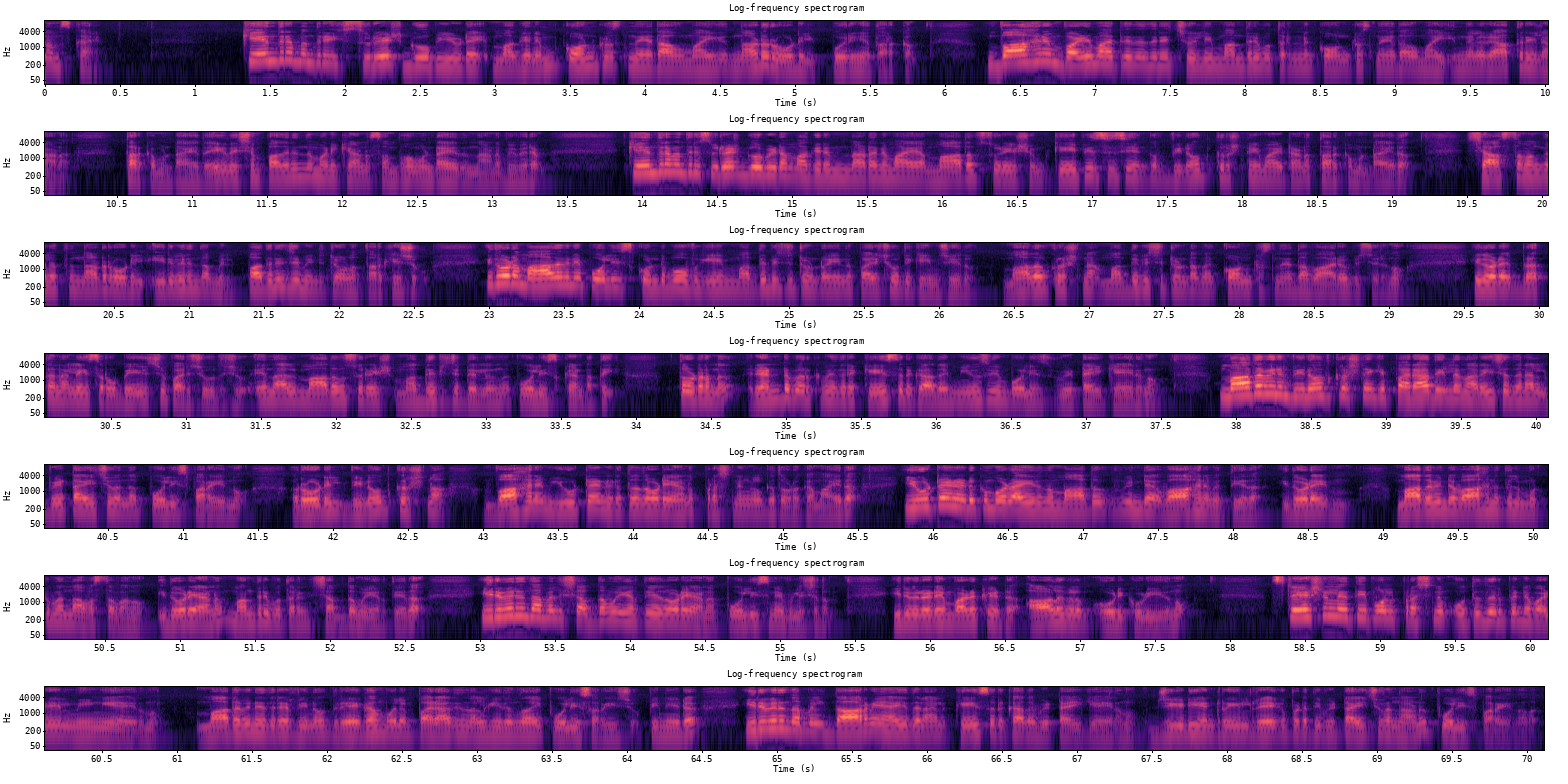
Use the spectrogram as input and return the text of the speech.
നമസ്കാരം. കേന്ദ്രമന്ത്രി സുരേഷ് ഗോപിയുടെ മകനും കോൺഗ്രസ് നേതാവുമായി നടു റോഡിൽ പൊരിഞ്ഞ തർക്കം. വാഹനം വഴിമാറ്റുന്നതിനെ ചൊല്ലി മന്ത്രിപുത്രനും കോൺഗ്രസ് നേതാവുമായി ഇന്നലെ രാത്രിയിലാണ് തർക്കമുണ്ടായത്. ഏകദേശം പതിനൊന്ന് മണിക്കാണ് സംഭവം ഉണ്ടായതെന്നാണ് വിവരം. കേന്ദ്രമന്ത്രി സുരേഷ് ഗോപിയുടെ മകനും നടനുമായ മാധവ് സുരേഷും കെ പി സി സി അംഗം വിനോദ് കൃഷ്ണയുമായിട്ടാണ് തർക്കമുണ്ടായത്. ശാസ്തമംഗലത്ത് നട റോഡിൽ ഇരുവരും തമ്മിൽ പതിനഞ്ച് മിനിറ്റോളം തർക്കിച്ചു. ഇതോടെ മാധവിനെ പോലീസ് കൊണ്ടുപോവുകയും മദ്യപിച്ചിട്ടുണ്ടോ എന്ന് പരിശോധിക്കുകയും ചെയ്തു. മാധവ് കൃഷ്ണ മദ്യപിച്ചിട്ടുണ്ടെന്ന് കോൺഗ്രസ് നേതാവ് ആരോപിച്ചിരുന്നു. ഇതോടെ ബ്രത്ത് അനലൈസർ ഉപയോഗിച്ച് പരിശോധിച്ചു. എന്നാൽ മാധവ് സുരേഷ് മദ്യപിച്ചിട്ടില്ലെന്ന് പോലീസ് കണ്ടെത്തി. തുടർന്ന് രണ്ടുപേർക്കുമെതിരെ കേസെടുക്കാതെ മ്യൂസിയം പോലീസ് വിട്ടയക്കുകയായിരുന്നു. മാധവിനും വിനോദ് കൃഷ്ണയ്ക്ക് പരാതിയില്ലെന്ന് അറിയിച്ചതിനാൽ വിട്ടയച്ചുവെന്ന് പോലീസ് പറയുന്നു. റോഡിൽ വിനോദ് കൃഷ്ണ വാഹനം യു ടേൺ എടുത്തതോടെയാണ് പ്രശ്നങ്ങൾക്ക് തുടക്കമായത്. യു ടേൺ എടുക്കുമ്പോഴായിരുന്നു മാധവിന്റെ വാഹനം എത്തിയത് ഇതോടെ മാധവിന്റെ വാഹനത്തിൽ മുട്ടുമെന്ന അവസ്ഥ വന്നു. ഇതോടെയാണ് മന്ത്രിപുത്രൻ ശബ്ദമുയർത്തിയത്. ഇരുവരും തമ്മിൽ ശബ്ദമുയർത്തിയതോടെയാണ് പോലീസിനെ വിളിച്ചത്. ഇരുവരുടെയും വഴക്കേട്ട് ആളുകളും ഓടിക്കൂടിയിരുന്നു. സ്റ്റേഷനിലെത്തിയപ്പോൾ പ്രശ്നം ഒത്തുതീർപ്പിന്റെ വഴിയിൽ നീങ്ങുകയായിരുന്നു. മാധവിനെതിരെ വിനോദ് രേഖാമൂലം പരാതി നൽകിയിരുന്നതായി പോലീസ് അറിയിച്ചു. പിന്നീട് ഇരുവരും തമ്മിൽ ധാരണയായതിനാൽ കേസെടുക്കാതെ വിട്ടയക്കുകയായിരുന്നു. ജി ഡി എൻട്രിയിൽ രേഖപ്പെടുത്തി വിട്ടയച്ചുവെന്നാണ് പോലീസ് പറയുന്നത്.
